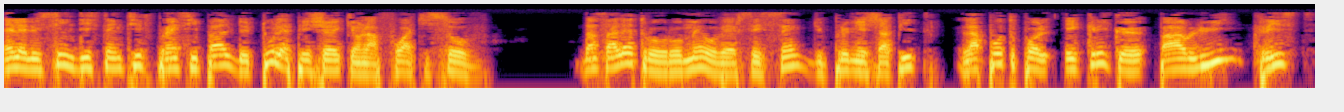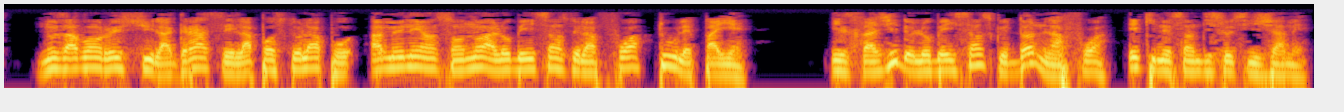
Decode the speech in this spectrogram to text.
Elle est le signe distinctif principal de tous les pécheurs qui ont la foi qui sauve. Dans sa lettre aux Romains au verset 5 du premier chapitre, l'apôtre Paul écrit que par lui, Christ, nous avons reçu la grâce et l'apostolat pour amener en son nom à l'obéissance de la foi tous les païens. Il s'agit de l'obéissance que donne la foi et qui ne s'en dissocie jamais.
